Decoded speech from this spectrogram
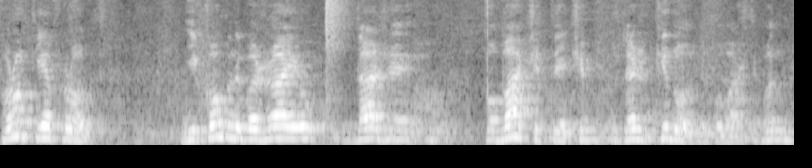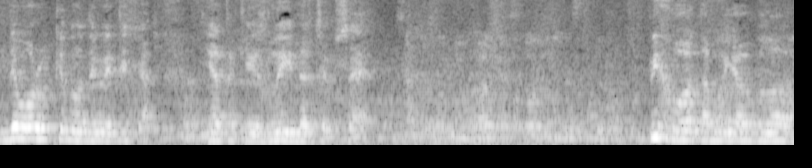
фронт є фронт. Нікому не бажаю навіть побачити, чи навіть кіно не побачити, бо не можу кіно дивитися. Я такий злий на це все. Піхота моя була,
